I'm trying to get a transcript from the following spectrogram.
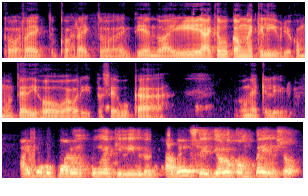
Correcto, correcto, entiendo. Ahí hay que buscar un equilibrio, como usted dijo ahorita, se busca un equilibrio. Hay que buscar un, equilibrio. A veces yo lo compenso,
